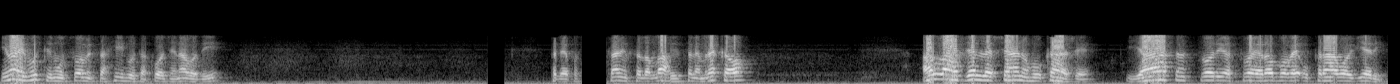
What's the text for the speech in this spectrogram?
Ima i muslim u svome sahihu također navodi da je poslanik sallallahu alaihi sallam rekao Allah dželle šanuhu kaže ja sam stvorio svoje robove u pravoj vjeri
